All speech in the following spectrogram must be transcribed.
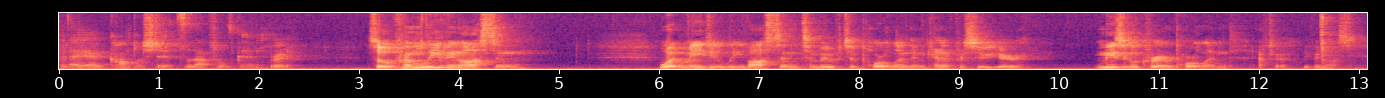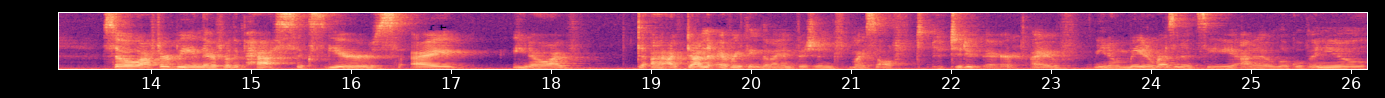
But I accomplished it, so that feels good. Right. So from leaving Austin, what made you leave Austin to move to Portland and kind of pursue your musical career in Portland after leaving Austin? So after being there for the past six years, I, you know, I've I've done everything that I envisioned myself to do there. I've you know made a residency at a local venue.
